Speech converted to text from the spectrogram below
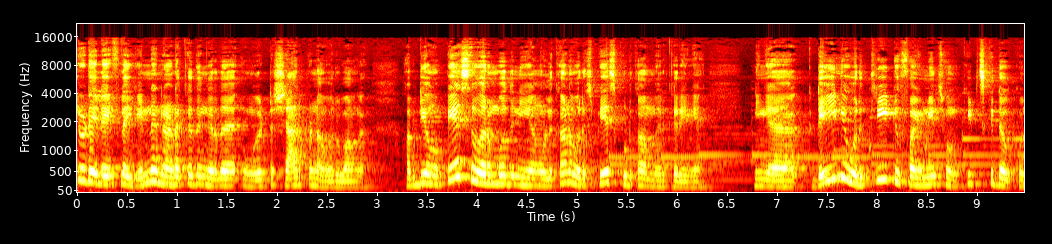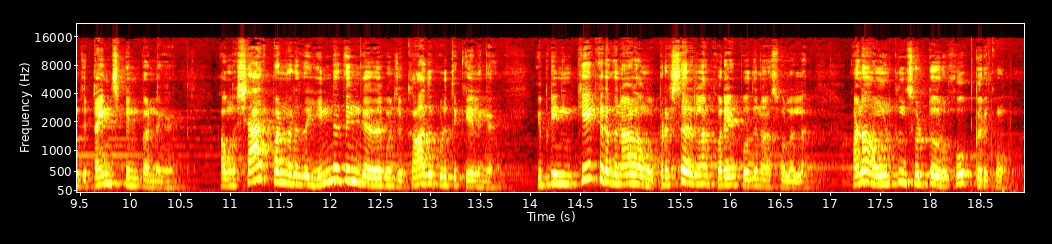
டு டே லைஃப்பில் என்ன நடக்குதுங்கிறத உங்கள்கிட்ட ஷேர் பண்ண வருவாங்க. அப்படி அவங்க பேச வரும்போது நீங்கள் அவங்களுக்கான ஒரு ஸ்பேஸ் கொடுக்காம இருக்கிறீங்க. நீங்கள் டெய்லி ஒரு த்ரீ டு ஃபைவ் மினிட்ஸ் உங்கள் கிட்ஸ் கிட்ட கொஞ்சம் டைம் ஸ்பெண்ட் பண்ணுங்கள் அவங்க ஷேர் பண்ணுறது என்னதுங்கிறத கொஞ்சம் காது கொடுத்து கேளுங்க. இப்படி நீங்கள் கேட்குறதுனால அவங்க ப்ரெஷர் எல்லாம் குறைய போது நான் சொல்லலை. ஆனால் அவங்களுக்குன்னு சொல்லிட்டு ஒரு ஹோப் இருக்கும்.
